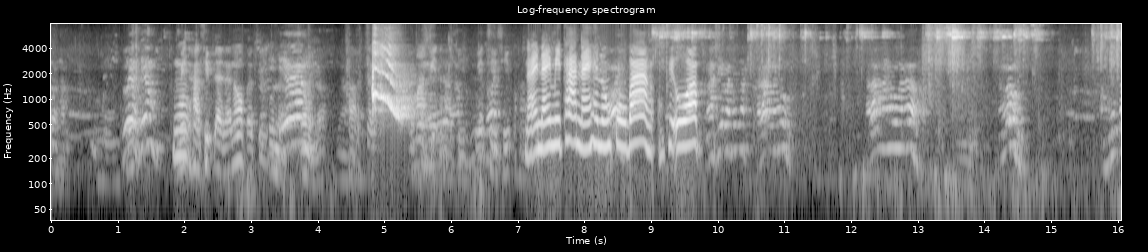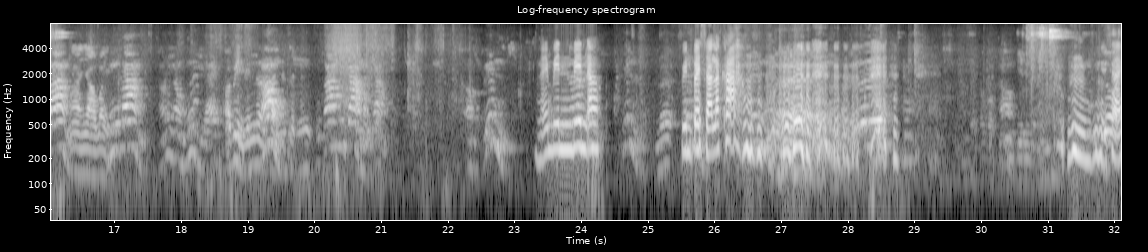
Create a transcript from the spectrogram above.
ด้วยเสียงมงตรหาสิบได้แล้วเนาะแปดสิบๆคุณครับประมาณเมตรห้าสิบเมตรสี่สิบไหนไหนมีท่าไหนให้หลวงปู่บ้าง พี่อ้วบ มาที่มาที่มากระลังนั่งลงกระลังนั่งลงมาเด้อนั่งลงเอาหูกลางงานยาวไว้หูกลางเอานี่เอาหูใหญ่เอาบินเป็นเอาใส่หูกลางหูกลางหูกลางเอาวินไหนบินบินเอาวินบินไปสารคามไม่ใช่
